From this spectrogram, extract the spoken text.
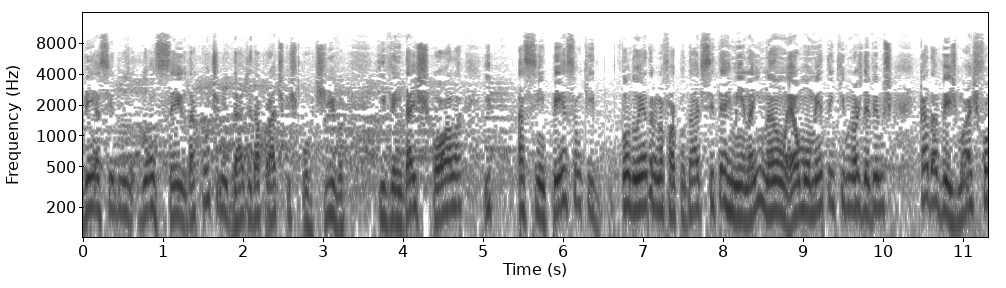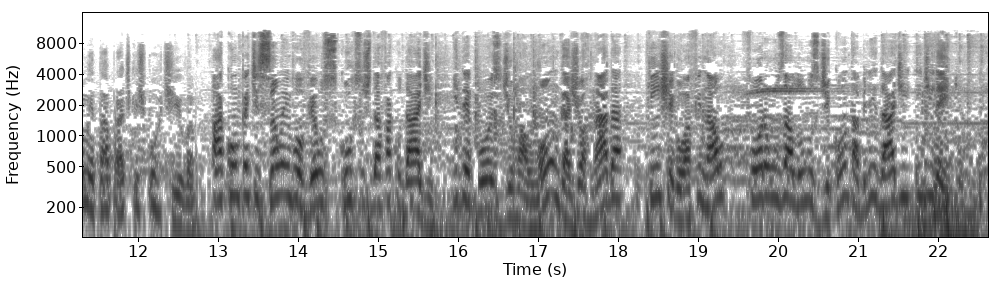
vem assim do, do anseio, da continuidade da prática esportiva, que vem da escola e assim, pensam que quando entra na faculdade se termina. E não, é o momento em que nós devemos cada vez mais fomentar a prática esportiva. A competição envolveu os cursos da faculdade e depois de uma longa jornada, quem chegou à final foram os alunos de contabilidade e direito.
